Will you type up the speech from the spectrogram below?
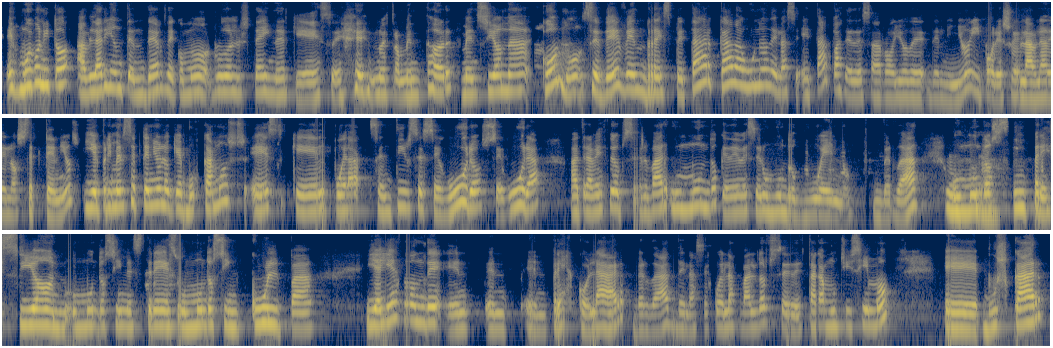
es muy bonito hablar y entender de cómo Rudolf Steiner, que es eh, nuestro mentor, menciona cómo se deben respetar cada una de las etapas de desarrollo del niño y por eso él habla de los septenios. Y el primer septenio lo que buscamos es que él pueda sentirse seguro, segura, a través de observar un mundo que debe ser un mundo bueno, ¿verdad? Un mundo sin presión, un mundo sin estrés, un mundo sin culpa. Y ahí es donde en, preescolar, ¿verdad? De las escuelas Waldorf se destaca muchísimo eh, buscar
